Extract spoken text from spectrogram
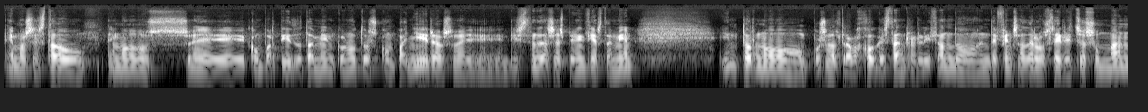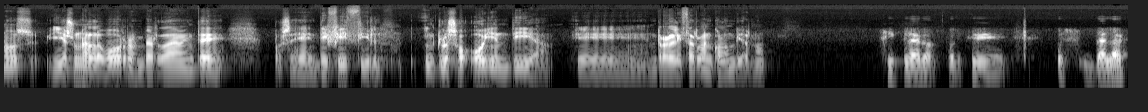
hemos estado, hemos eh, compartido también con otros compañeros distintas experiencias también en torno pues, al trabajo que están realizando en defensa de los derechos humanos y es una labor verdaderamente pues, difícil, incluso hoy en día, realizarla en Colombia, ¿no? Sí, claro, porque pues da la,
